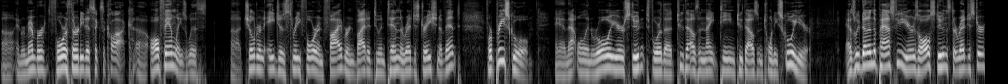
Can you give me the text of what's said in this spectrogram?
Uh, and remember, 4:30 to 6 o'clock. all families with uh, children ages 3, 4, and 5 are invited to attend the registration event for preschool, and that will enroll your student for the 2019 2020 school year. As we've done in the past few years, all students that register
